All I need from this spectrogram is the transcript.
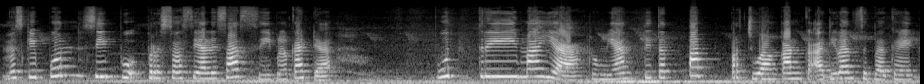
Meskipun sibuk bersosialisasi pilkada, Putri Maya Rumianti tetap perjuangkan keadilan sebagai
